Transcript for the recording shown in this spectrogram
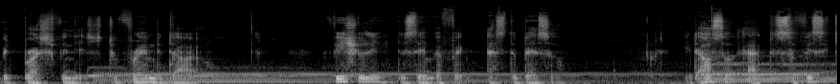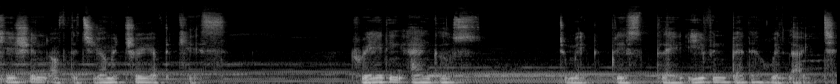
with brush finish to frame the dial. Visually the same effect as the bezel. It also adds the sophistication of the geometry of the case, creating angles to make the display even better with light.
